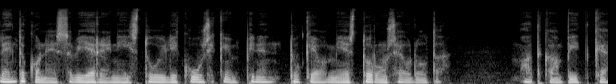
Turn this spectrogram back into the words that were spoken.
Lentokoneessa viereen istuu yli kuusikymppinen tukeva mies Turun seudulta. Matka on pitkä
